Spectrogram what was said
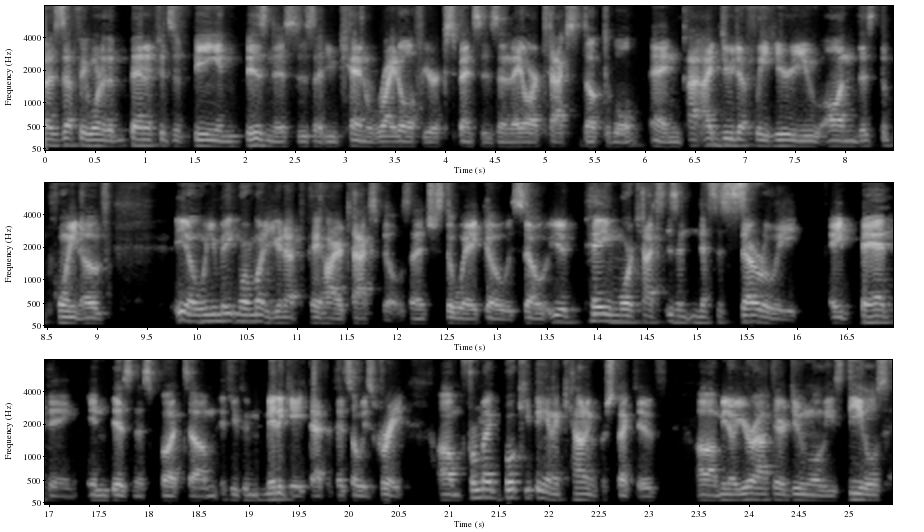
that's definitely one of the benefits of being in business is that you can write off your expenses and they are tax deductible. And I, I do definitely hear you on this the point of you know, when you make more money, you're gonna have to pay higher tax bills, and it's just the way it goes. So you paying more tax isn't necessarily a bad thing in business, but um, if you can mitigate that, that's always great. Um, from a bookkeeping and accounting perspective, um, you know, you're out there doing all these deals.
